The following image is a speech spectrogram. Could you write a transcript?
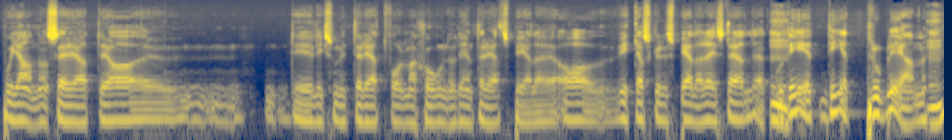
på Janne och säga att ja, det är liksom inte rätt formation och det är inte rätt spelare. Ja, vilka skulle spela det istället? Mm. Och det är, det är ett problem mm.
